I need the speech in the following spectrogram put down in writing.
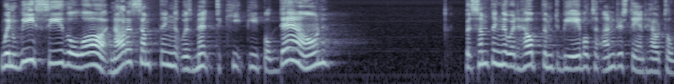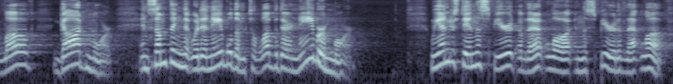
When we see the law not as something that was meant to keep people down, but something that would help them to be able to understand how to love God more, and something that would enable them to love their neighbor more, we understand the spirit of that law and the spirit of that love.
